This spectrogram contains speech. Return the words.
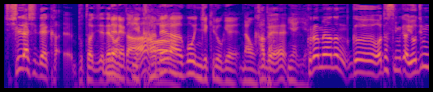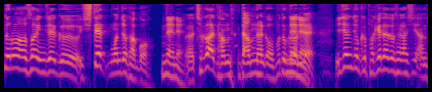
신라 시대부터 이제 네네, 내려왔다. 예, 아, 가베라고 이제 기록에 나옵니다. 가베. 예, 예. 그러면은 그 어떻습니까? 요즘 들어서 이제 그 시댁 먼저 가고 네네. 어, 처가 다음 다음 날 가고 보통 네네. 그런데 이제는 좀 그 밖에 다도 생각하시 않,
